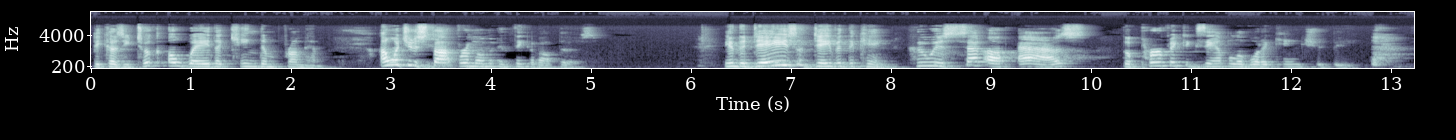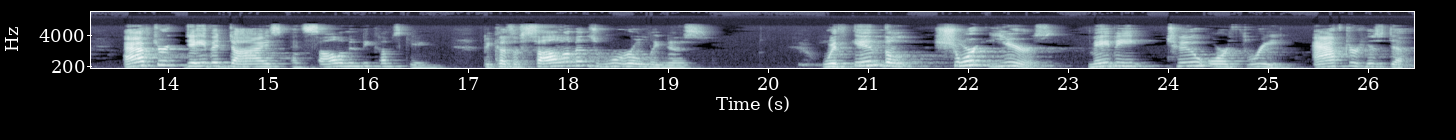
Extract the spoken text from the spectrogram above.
because he took away the kingdom from him. I want you to stop for a moment and think about this. In the days of David the king, who is set up as the perfect example of what a king should be. After David dies and Solomon becomes king, because of Solomon's worldliness, within the short years, maybe two or three after his death,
